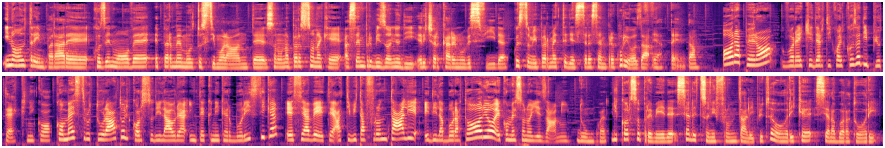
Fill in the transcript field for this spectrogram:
Inoltre imparare cose nuove è per me molto stimolante, sono una persona che ha sempre bisogno di ricercare nuove sfide, questo mi permette di essere sempre curiosa e attenta. Ora però vorrei chiederti qualcosa di più tecnico. Com'è strutturato il corso di laurea in tecniche erboristiche e se avete attività frontali e di laboratorio e come sono gli esami? Dunque, il corso prevede sia lezioni frontali più teoriche sia laboratori.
